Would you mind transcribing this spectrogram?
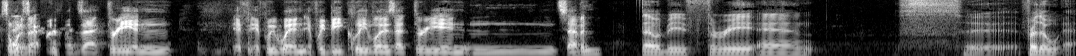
so what does that put us Zach? Three and if if we win, if we beat Cleveland, is that three and seven? That would be three and s- for the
